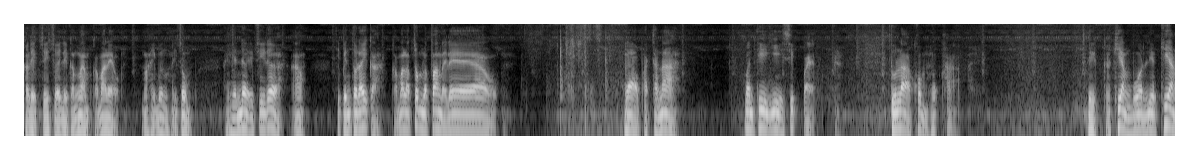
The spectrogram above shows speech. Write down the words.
ก็เล็กสวยๆเล็กงามๆกลับมาแล้ว มาให้เบิ่งให้ส้ม ให้เห็นเด้อเอฟซีเด้อเอาสิเป็นตัวใดกะเขามารับส้มรับฟังได้แล้วแล้วพัฒนา วันที่ยี่สิบแปดตุลาคมหกหาเด็กเคียงบนเรียกเคียง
